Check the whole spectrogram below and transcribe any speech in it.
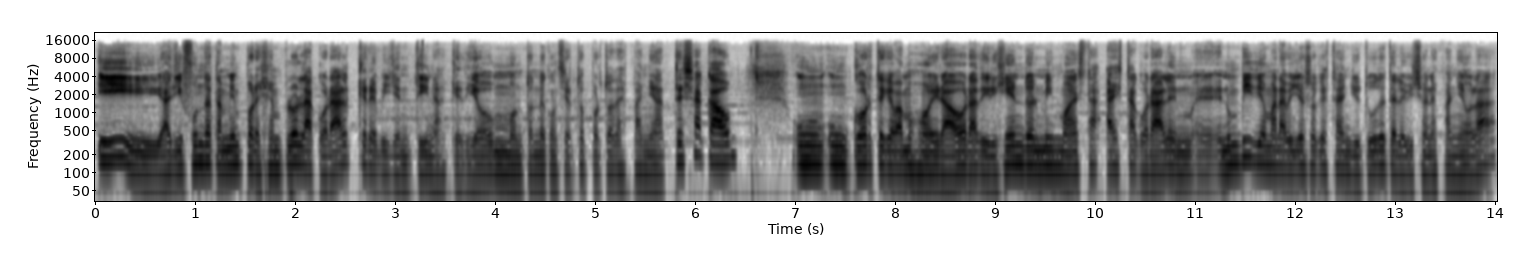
y allí funda también, por ejemplo, la Coral Crevillentina, que dio un montón de conciertos por toda España. Te he sacado un, corte que vamos a oír ahora, dirigiendo él mismo a esta, a esta coral, en, un vídeo maravilloso que está en YouTube de Televisión Española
